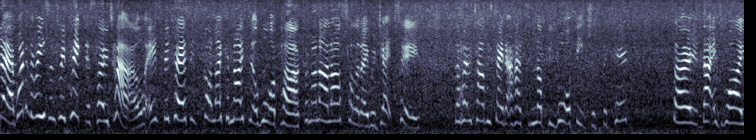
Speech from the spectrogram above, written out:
Yeah, one of the reasons we picked this hotel is because it's got like a nice little water park. And on our last holiday with Jet2, the hotel we stayed at had some lovely water features for kids. So that is why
